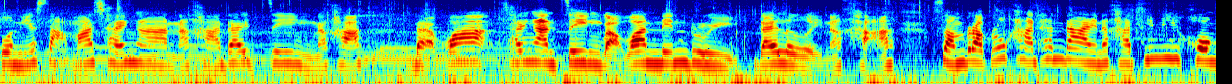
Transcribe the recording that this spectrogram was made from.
ตัวนี้สามารถใช้งานนะคะได้จริงนะคะ แบบว่าใช้งานจริงแบบว่าเน้นรุยได้เลยนะคะ สำหรับลูกค้าท่านใดนะคะที่มีโครง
